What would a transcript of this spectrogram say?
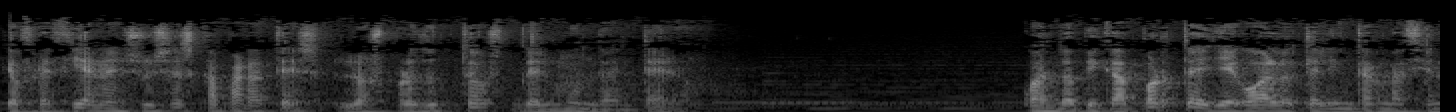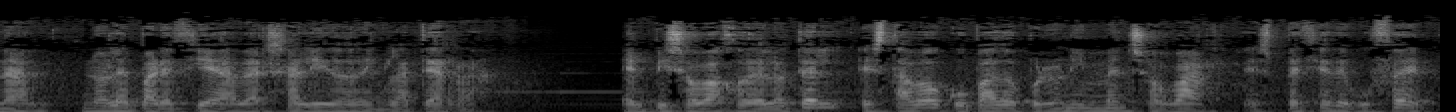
que ofrecían en sus escaparates los productos del mundo entero. Cuando Picaporte llegó al Hotel Internacional no le parecía haber salido de Inglaterra. El piso bajo del hotel estaba ocupado por un inmenso bar, especie de buffet,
